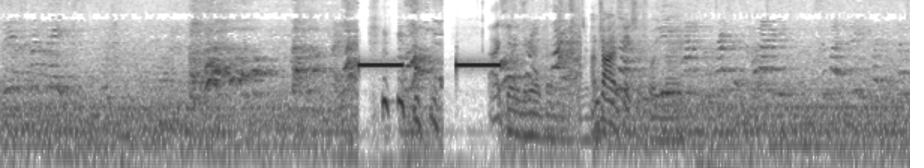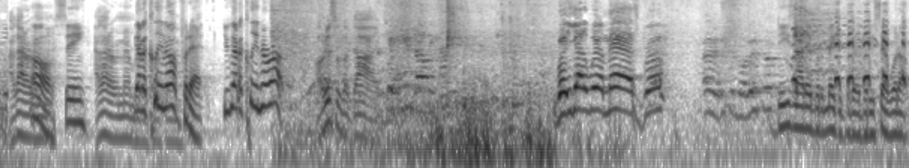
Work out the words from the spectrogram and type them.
See, it's my face. I can't even hear it. But I'm I'm trying to fix it for you, man. Passive aggressive. What I mean, somebody thinks like it's gonna be. I gotta. Oh, remember, Oh, see, I gotta remember. you gotta clean up for that. You gotta clean her up. Oh, this is a guy. Bro, you gotta wear a mask, bro. D's not able to make it today, but he said, "What up?"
